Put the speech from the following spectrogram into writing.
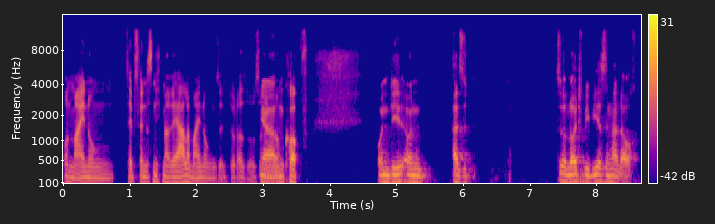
und Meinungen, selbst wenn es nicht mal reale Meinungen sind oder so, sondern ja. nur im Kopf. Und die, und also so Leute wie wir sind halt auch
